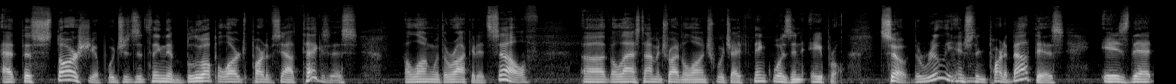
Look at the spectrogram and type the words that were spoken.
at the Starship, which is the thing that blew up a large part of South Texas, along with the rocket itself. Uh, the last time it tried to launch, which I think was in April. So the really interesting part about this is that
